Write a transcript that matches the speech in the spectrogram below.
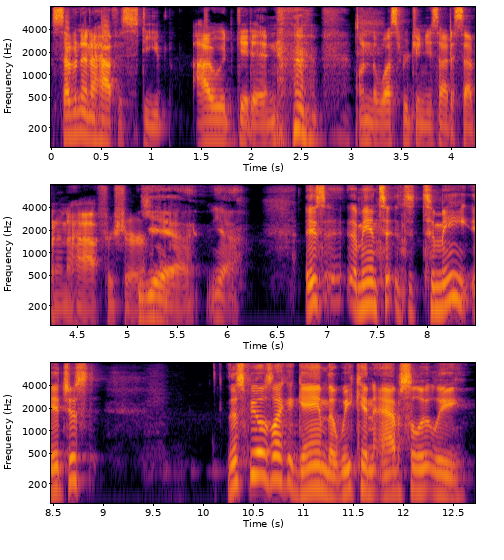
Seven and a half is steep. I would get in on the West Virginia side of seven and a half for sure. Yeah, yeah. Is I mean, to, to, to me, it just this feels like a game that we can absolutely,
